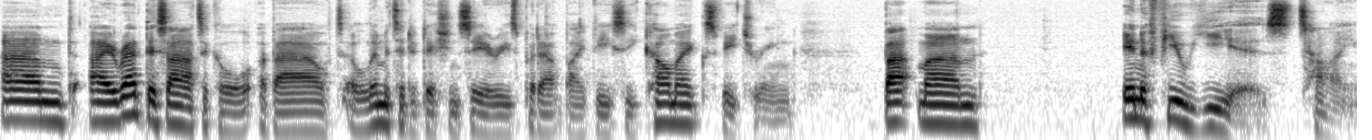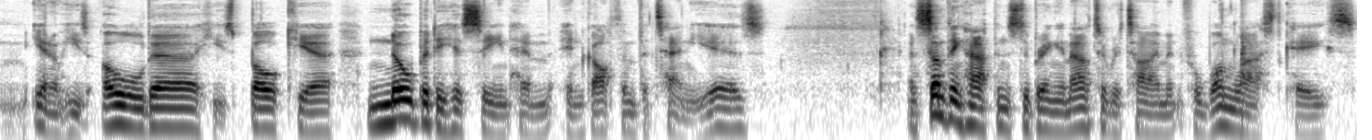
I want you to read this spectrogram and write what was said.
And I read this article about a limited edition series put out by DC Comics featuring Batman in a few years' time. You know, he's older, he's bulkier, nobody has seen him in Gotham for 10 years. And something happens to bring him out of retirement for one last case.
